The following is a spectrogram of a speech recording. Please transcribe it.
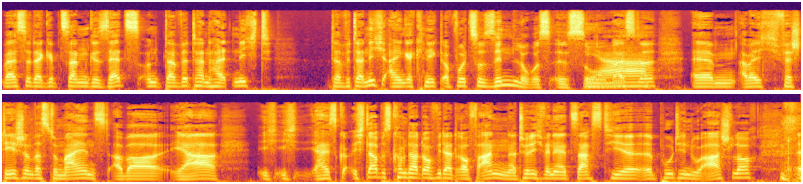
weißt du, da gibt's dann ein Gesetz und da wird dann halt nicht, da wird da nicht eingeknickt, obwohl es so sinnlos ist, so, Ja. weißt du. Ähm, aber ich verstehe schon, was du meinst, aber ja, ich, ich, ja, es, ich glaube, es kommt halt auch wieder drauf an. Natürlich, wenn du jetzt sagst, hier, äh, Putin, du Arschloch, äh,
